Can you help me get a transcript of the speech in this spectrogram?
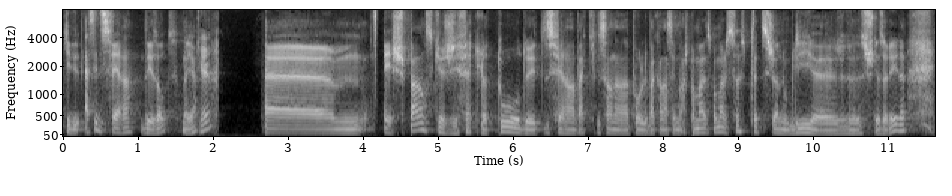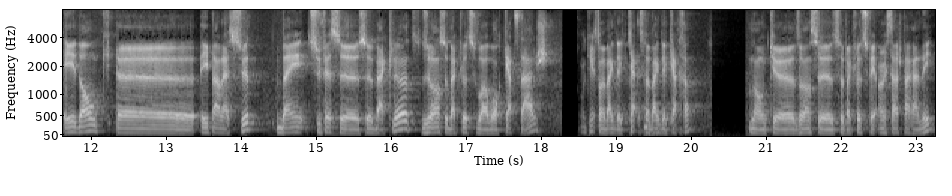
qui est assez différent des autres, d'ailleurs. Euh, et je pense que j'ai fait le tour de différents bacs pour le bac en enseignement. C'est pas mal, pas mal ça. Peut-être si j'en oublie, euh, je, suis désolé. Là. Et donc, et par la suite, ben, tu fais ce, bac-là. Durant ce bac-là, tu vas avoir quatre stages. C'est un bac de c'est un bac de quatre ans. Donc, euh, durant ce, bac-là, tu fais un stage par année.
